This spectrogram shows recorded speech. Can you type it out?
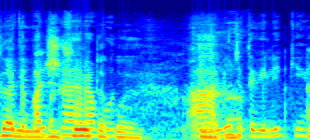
это большая работа. Такое. А люди-то великие.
